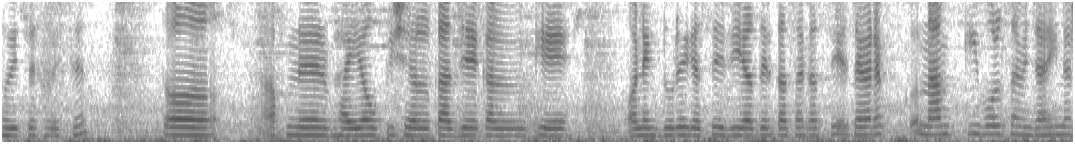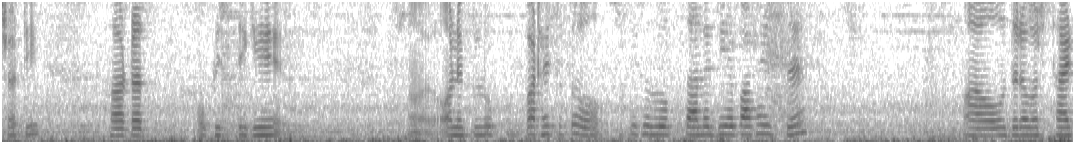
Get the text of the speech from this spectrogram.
হইতে হয়েছে তো আপনার ভাইয়া অফিসিয়াল কাজে কালকে অনেক দূরে গেছে, রিয়াদের কাছাকাছি। জায়গাটার নাম কি বলছে আমি জানি না সঠিক। হঠাৎ অফিস থেকে অনেক লোক পাঠাইছে তো, কিছু লোক তালে দিয়ে পাঠাইছে। ওদের আবার সাইড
